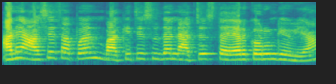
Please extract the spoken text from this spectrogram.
आणि असेच आपण बाकीचे सुद्धा नॅचोस तयार करून घेऊया.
